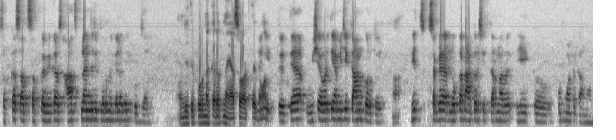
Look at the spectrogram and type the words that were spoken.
सबका साथ सबका विकास हाच प्लॅन जरी पूर्ण केला तरी खूप झालं. म्हणजे ते पूर्ण करत नाही असं वाटतंय नाही तुम्हाला तर त्या विषयावरती आम्ही जे काम करतोय हा. हेच सगळ्या लोकांना आकर्षित करणार हे एक अं, खूप मोठं काम आहे.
